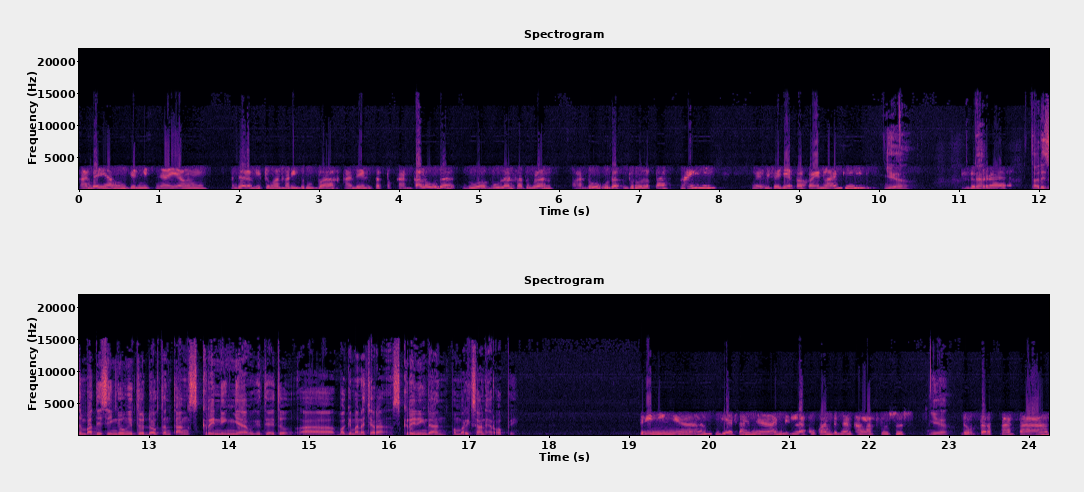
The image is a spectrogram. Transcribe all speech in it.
Ada yang jenisnya yang dalam hitungan hari berubah, ada yang sepekan. Kalau udah dua bulan satu bulan, aduh udah keburu lepas. Nah ini nggak bisa dia apain lagi. Iya. Nah, berat. Tadi sempat disinggung itu dok tentang screeningnya begitu ya. Itu uh, bagaimana cara screening dan pemeriksaan ROP? Screeningnya biasanya dilakukan dengan alat khusus. Yeah. Dokter mata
